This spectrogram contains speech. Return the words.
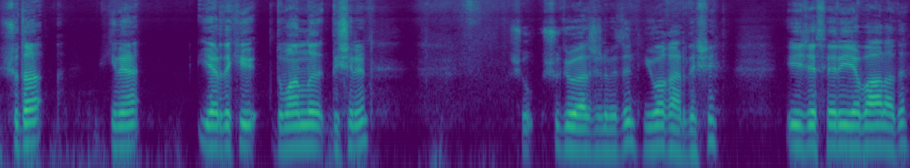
Şu da yine yerdeki dumanlı dişinin şu, şu güvercinimizin yuva kardeşi iyice seriye bağladı.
